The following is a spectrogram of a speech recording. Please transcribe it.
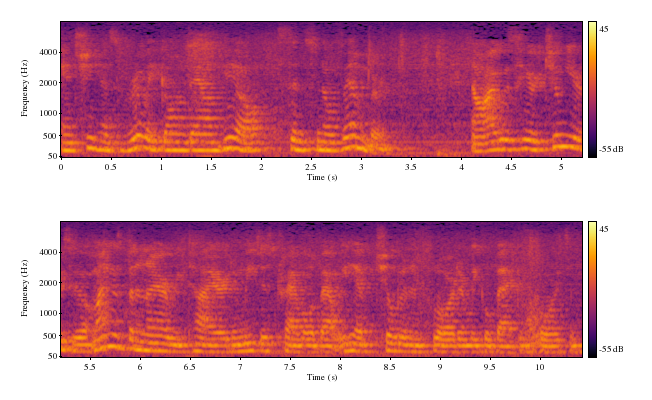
and she has really gone downhill since November. Now, I was here two years ago. My husband and I are retired, and we just travel about. We have children in Florida, and we go back and forth and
